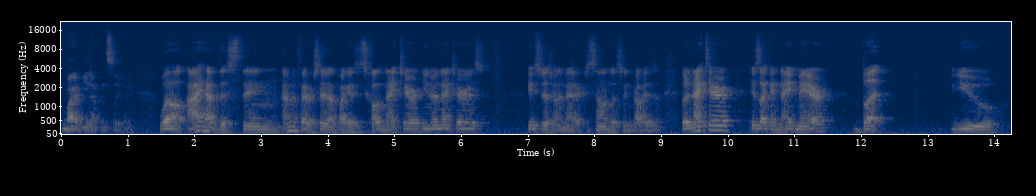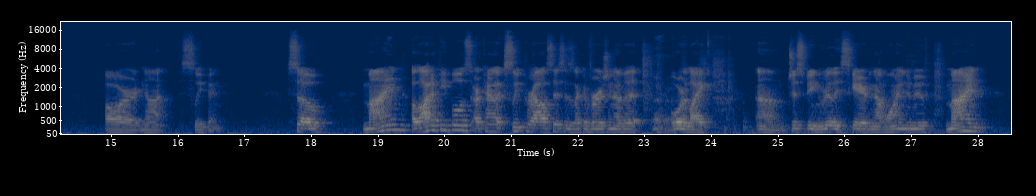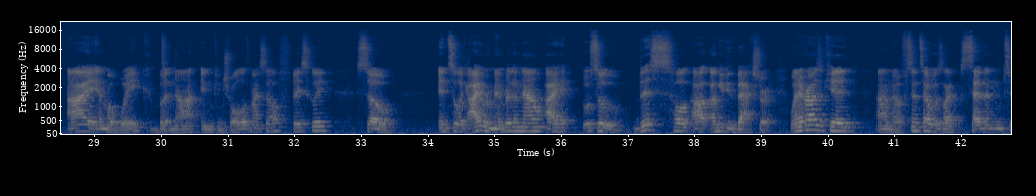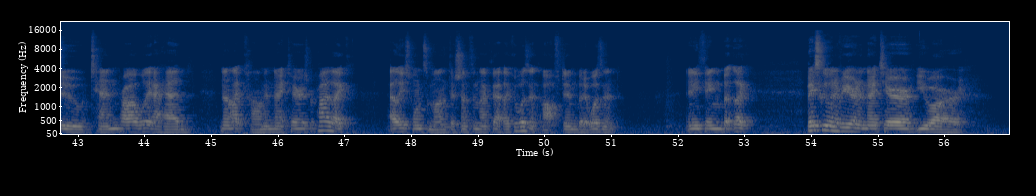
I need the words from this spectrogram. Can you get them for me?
why have you not been sleeping? well i have this thing i don't know if i ever said it on the podcast it's called night terror do you know what night terror is I guess it doesn't really matter because someone listening probably doesn't. But a night terror is like a nightmare, but you are not sleeping. So mine, a lot of people's are kind of like sleep paralysis is like a version of it, Okay. or like um, just being really scared and not wanting to move. Mine, I am awake but not in control of myself, basically. So, and so like I remember them now. I so this whole I'll, I'll give you the backstory. Whenever I was a kid, I don't know, since I was like seven to ten, probably I had not like common night terrors, but probably like at least once a month or something like that. Like it wasn't often, but it wasn't anything. But like basically, whenever you're in a night terror, you are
